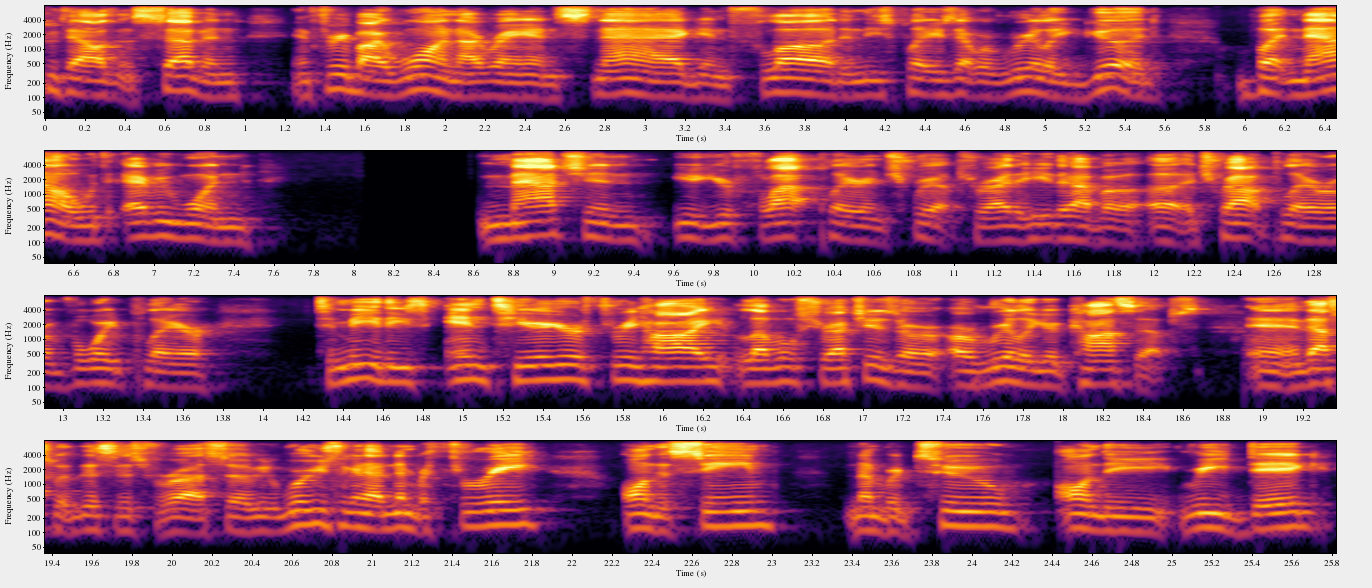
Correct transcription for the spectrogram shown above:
2007 in three by one i ran snag and flood and these plays that were really good. But now with everyone matching your flat player in trips right? They either have a, a trap player or a void player. To me these interior three high level stretches are, are really good concepts. And that's what this is for us. So we're usually going to have number three on the seam number two on the read dig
